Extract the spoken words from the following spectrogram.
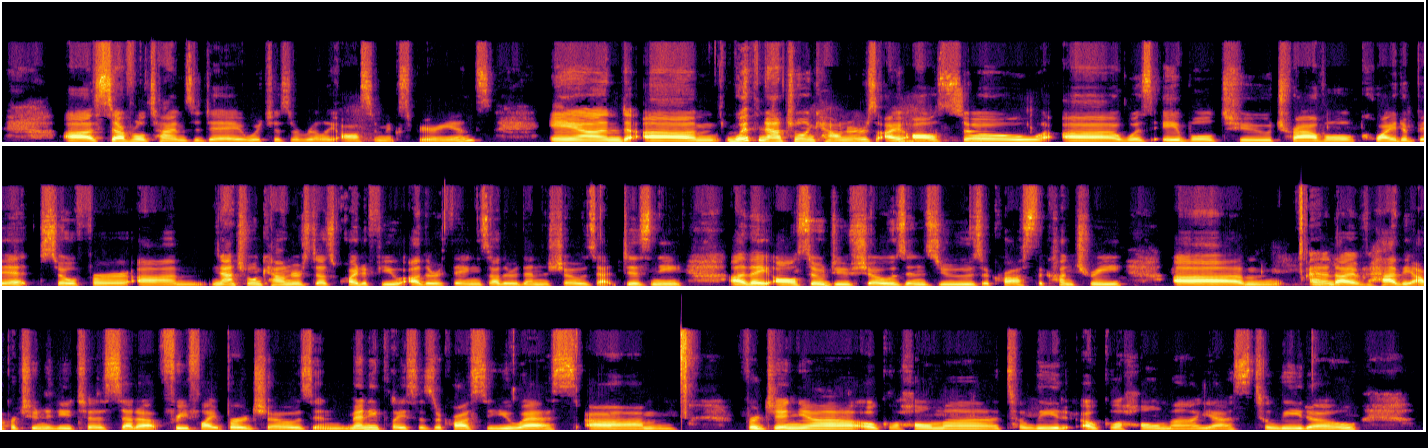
uh, several times a day, which is a really awesome experience. And um, with Natural Encounters, I also uh, was able to travel quite a bit. So for um, Natural Encounters does quite a few other things other than the shows at Disney. Uh, they also do shows in zoos across the country. Um, and I've had the opportunity to set up free flight bird shows in many places across the U.S. Virginia, Oklahoma, Toledo, Oklahoma, yes, Toledo,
